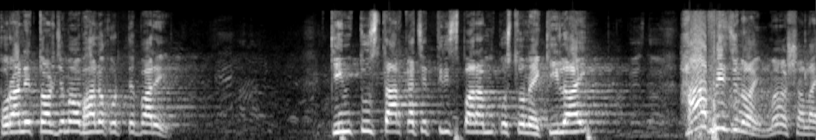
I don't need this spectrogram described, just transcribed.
কোরআনের তর্জমাও ভালো করতে পারে। কিন্তু তার কাছে ত্রিশ পারা মুখস্থ নয় কি লয়? হাফিজ নয় মাশাল্লাহ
